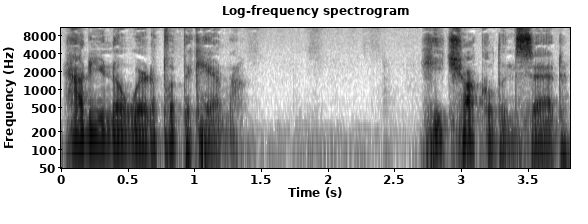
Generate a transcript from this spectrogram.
how do you know where to put the camera? He chuckled and said,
